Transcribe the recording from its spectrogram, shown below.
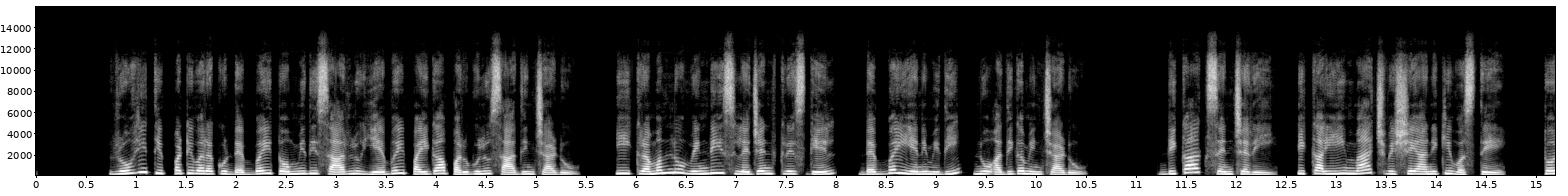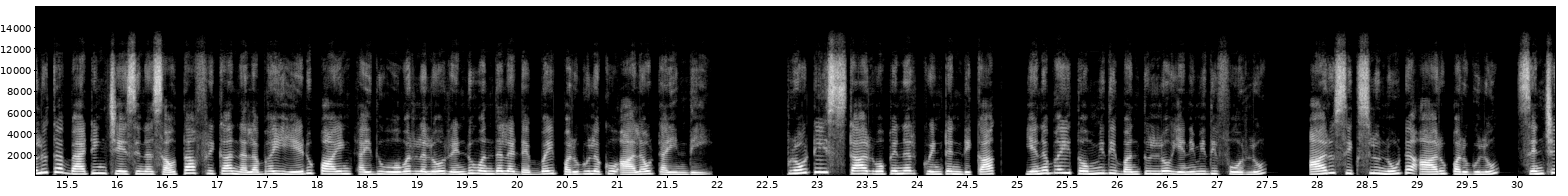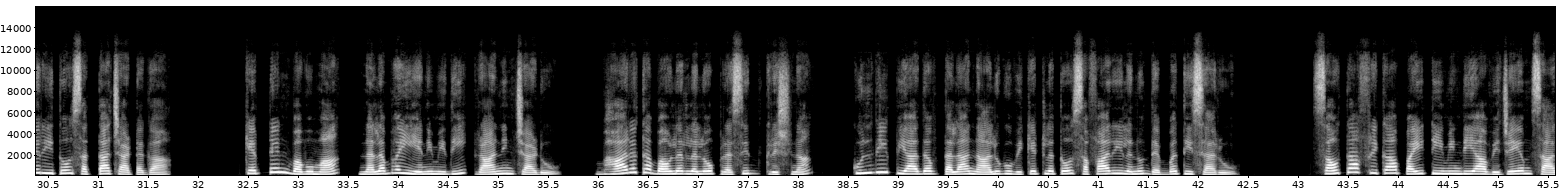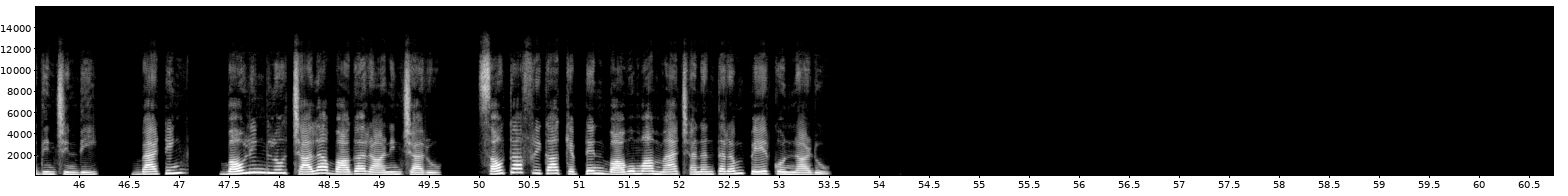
రోహిత్ ఇప్పటివరకు డెబ్బై తొమ్మిది సార్లు ఏభై పైగా పరుగులు సాధించాడు. ఈ క్రమంలో విండీస్ లెజెండ్ క్రిస్ గేల్ డెబ్బై ఎనిమిది ను అధిగమించాడు. De Kock century. ఇక ఈ మ్యాచ్ విషయానికి వస్తే తొలుత బ్యాటింగ్ చేసిన సౌతాఫ్రికా నలభై ఏడు పాయింట్ ఐదు ఓవర్లలో రెండు వందల డెబ్బై పరుగులకు ఆలౌట్ అయింది. Proteas star opener Quinton de Kock ఎనభై తొమ్మిది బంతుల్లో ఎనిమిది ఫోర్లు ఆరు సిక్స్లు నూట ఆరు పరుగులు సెంచరీతో సత్తాచాటగా కెప్టెన్ బవుమా నలభై ఎనిమిది రాణించాడు. భారత బౌలర్లలో ప్రసిద్ధ్ కృష్ణ కుల్దీప్ యాదవ్ తలా నాలుగు వికెట్లతో సఫారీలను దెబ్బతీశారు. సౌతాఫ్రికాపై టీమిండియా విజయం సాధించింది. బ్యాటింగ్ బౌలింగ్లో చాలా బాగా రాణించారు. సౌతాఫ్రికా కెప్టెన్ బావుమా మ్యాచ్ అనంతరం పేర్కొన్నాడు.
